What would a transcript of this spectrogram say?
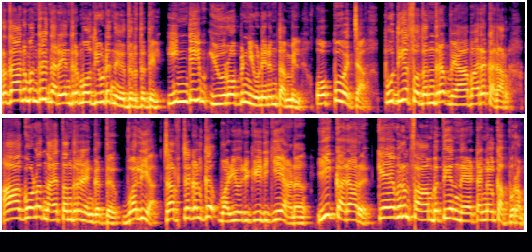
പ്രധാനമന്ത്രി നരേന്ദ്രമോദിയുടെ നേതൃത്വത്തിൽ ഇന്ത്യയും യൂറോപ്യൻ യൂണിയനും തമ്മിൽ ഒപ്പുവെച്ച പുതിയ സ്വതന്ത്ര വ്യാപാര കരാർ ആഗോള നയതന്ത്ര രംഗത്ത് വലിയ ചർച്ചകൾക്ക് വഴിയൊരുക്കിയിരിക്കുകയാണ്. ഈ കരാറ് കേവലം സാമ്പത്തിക നേട്ടങ്ങൾക്കപ്പുറം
